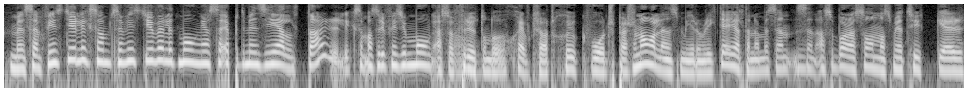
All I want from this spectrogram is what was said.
Men sen finns det ju liksom, sen finns det ju väldigt många så epidemins hjältar. Liksom. Alltså det finns ju många, alltså förutom då självklart sjukvårdspersonalen som är de riktiga hjältarna, men sen, sen alltså bara sådana som jag tycker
